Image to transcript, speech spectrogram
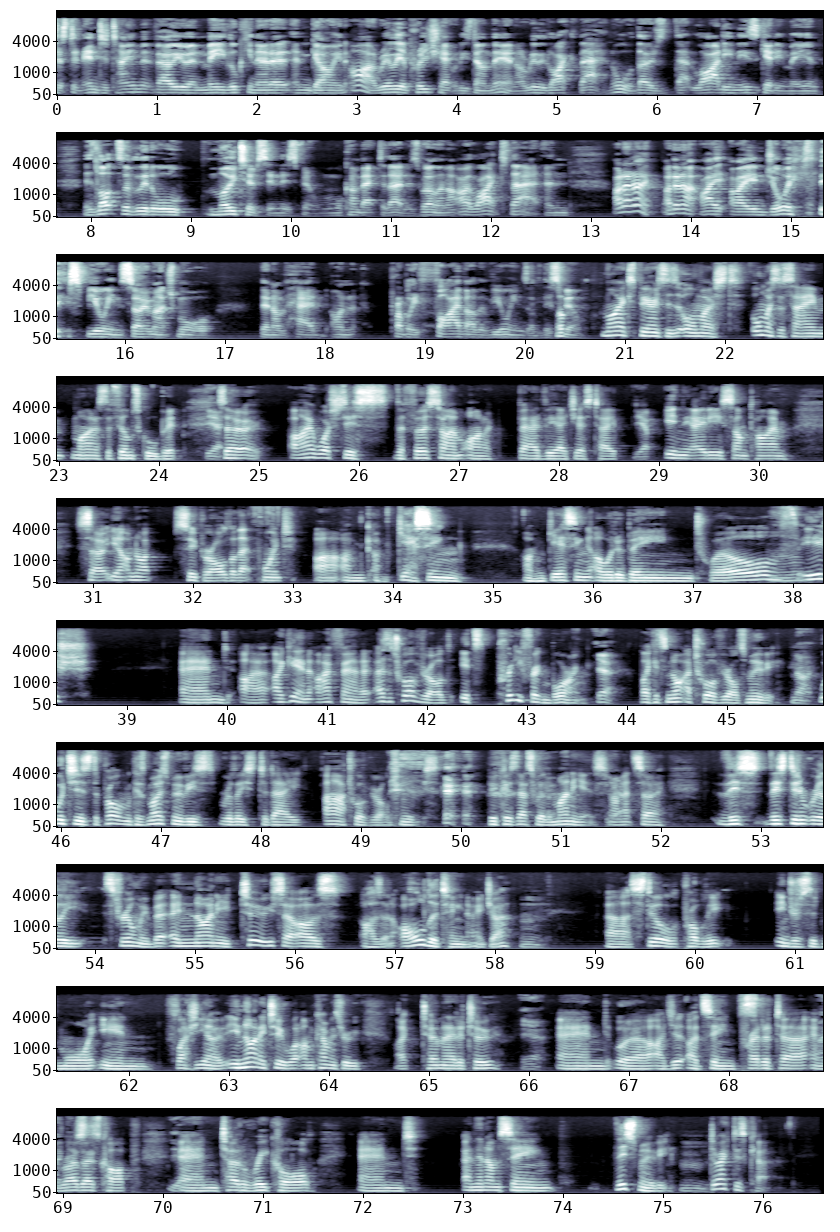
just an entertainment value, and me looking at it and going, "Oh, I really appreciate what he's done there, and I really like that." And oh, those that lighting is getting me, and there's lots of little motives in this film, and we'll come back to that as well. And I, I liked that, and I don't know, I don't know, I I enjoyed this viewing so much more than I've had on probably five other viewings of this film. My experience is almost almost the same, minus the film school bit. Yeah. So I watched this the first time on a bad VHS tape Yep. in the eighties sometime. So you know, I'm not super old at that point. Uh, I'm I'm guessing, I'm guessing I would have been twelve ish. And I again, I found it as a twelve year old, it's pretty freaking boring. Yeah. Like it's not a twelve year old's movie. No. Which is the problem because most movies released today are twelve year olds movies because that's where the money is, right? So this this didn't really thrill me. But in '92, so I was I was an older teenager, uh, still probably interested more in flashy. You know, in '92, what I'm coming through like Terminator 2, Yeah. and uh, I ju- I'd seen Predator and RoboCop and Total Recall, and and then I'm seeing this movie, Hmm. director's cut,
